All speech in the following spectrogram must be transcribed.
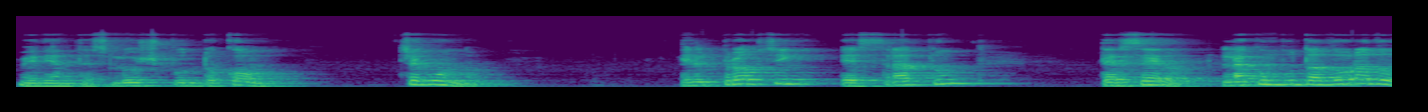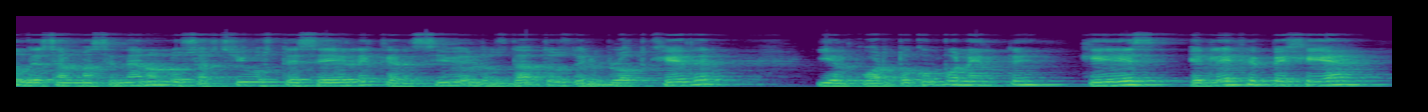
mediante slush.com. Segundo, el proxy Stratum Tercero, la computadora donde se almacenaron los archivos TCL que reciben los datos del block header y el cuarto componente, que es el FPGA,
